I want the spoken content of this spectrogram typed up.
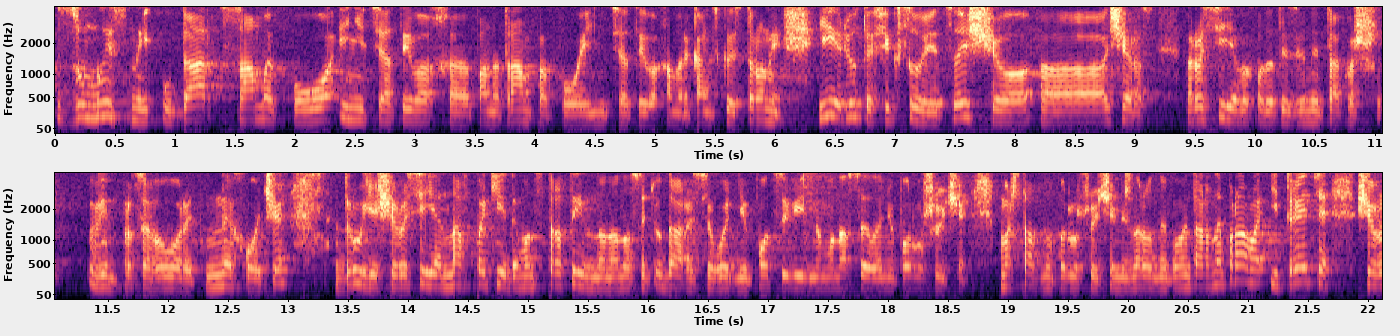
зумисний удар саме по ініціативах е, пана Трампа, по ініціативах американської сторони. І Рюте фіксує це, що е, ще раз Росія виходити з війни також. Він про це говорить не хоче. Друге, що Росія навпаки демонстративно наносить удари сьогодні по цивільному населенню, порушуючи масштабно порушуючи міжнародне гуманітарне право. І третє, що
